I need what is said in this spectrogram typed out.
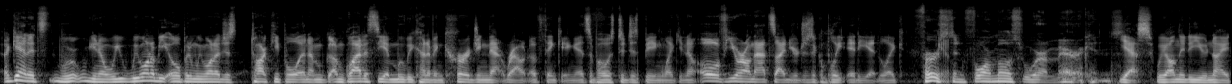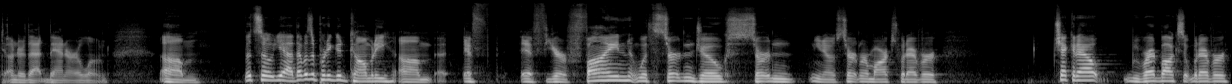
again, it's we're, you know we, we want to be open. We want to just talk to people, and I'm I'm glad to see a movie kind of encouraging that route of thinking as opposed to just being like you know oh if you're on that side you're just a complete idiot like First and foremost, we're Americans. yes, we all need to unite under that banner alone. Um, but so yeah, that was a pretty good comedy. Um, if if you're fine with certain jokes, certain you know certain remarks, whatever, check it out. We redbox it, whatever.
